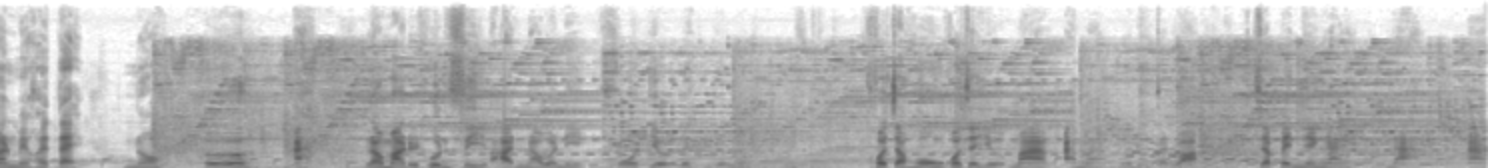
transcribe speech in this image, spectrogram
มันไม่ค่อยแตกเนาะเอออะเรามาด้วยทุน4,000นะวันนี้โคตรเยอะเลยเยอะเลย คตรจะโฮงโคตรจะเยอะมากอะมามาดูกันว่าจะเป็นยังไงนะอ่า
